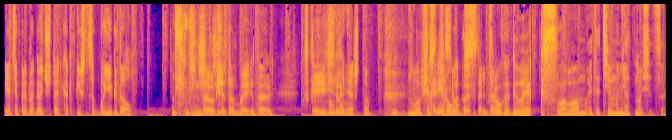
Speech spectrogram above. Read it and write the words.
Я тебе предлагаю читать, как пишется Баегдал. Да, вообще-то Бэкдаль, скорее Ну, всего. конечно. Ну, вообще, Скорее строго, всего, Бэкдаль, да. строго говоря, к словам эта тема не относится.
